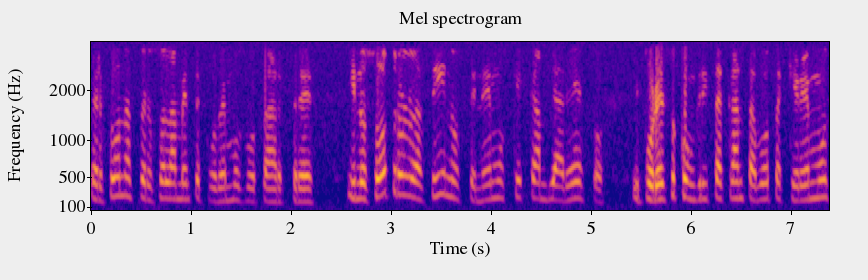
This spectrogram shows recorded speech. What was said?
personas, pero solamente podemos votar tres. Y nosotros los latinos tenemos que cambiar eso. Y por eso con Grita Canta Vota queremos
